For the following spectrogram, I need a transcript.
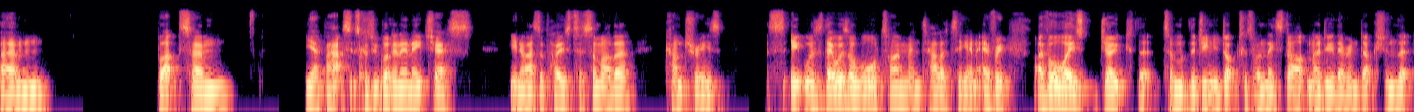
Um, but um, yeah, perhaps it's because we've got an NHS, you know, as opposed to some other countries. It was there was a wartime mentality, and every I've always joked that to the junior doctors when they start and I do their induction that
